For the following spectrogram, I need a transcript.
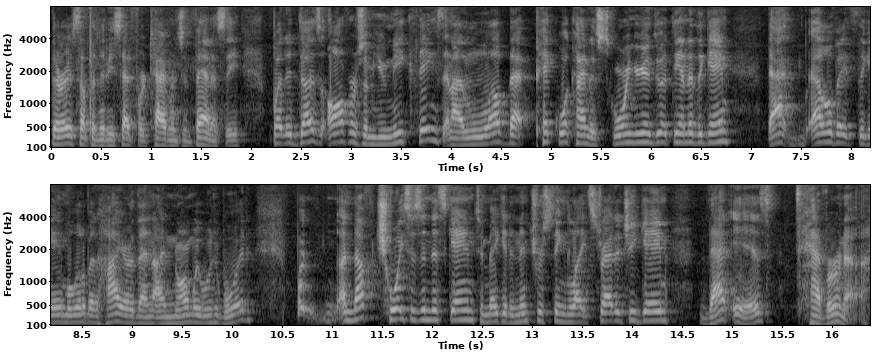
there is something to be said for taverns and fantasy, but it does offer some unique things, and I love that pick what kind of scoring you're going to do at the end of the game. That elevates the game a little bit higher than I normally would, would. But enough choices in this game to make it an interesting light strategy game. That is Taverna.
